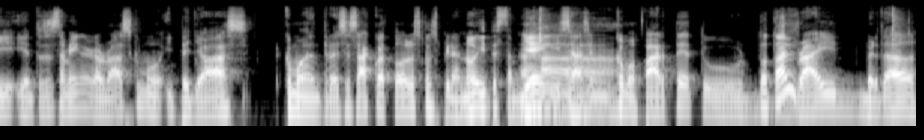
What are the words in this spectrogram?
y, y entonces también agarras como y te llevas como dentro de ese saco a todos los conspiranoides también Ajá, y se hacen como parte de tu Total. ride, ¿verdad?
